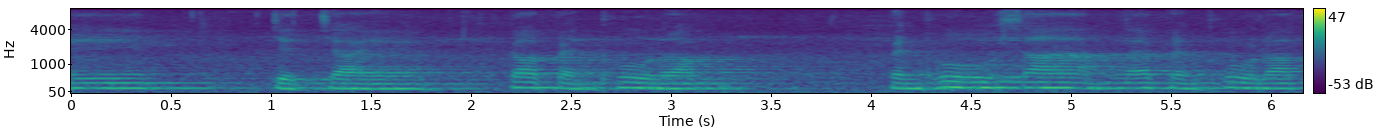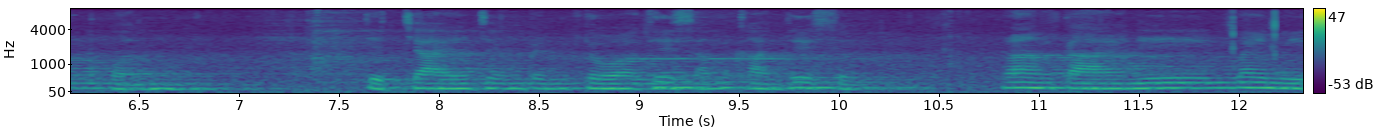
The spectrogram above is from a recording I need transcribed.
นี้ จิตใจก็เป็นผู้รับ เป็นผู้สร้างและเป็นผู้รับผล จิตใจจึงเป็นตัวที่สำคัญที่สุด ร่างกายนี้ไม่มี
